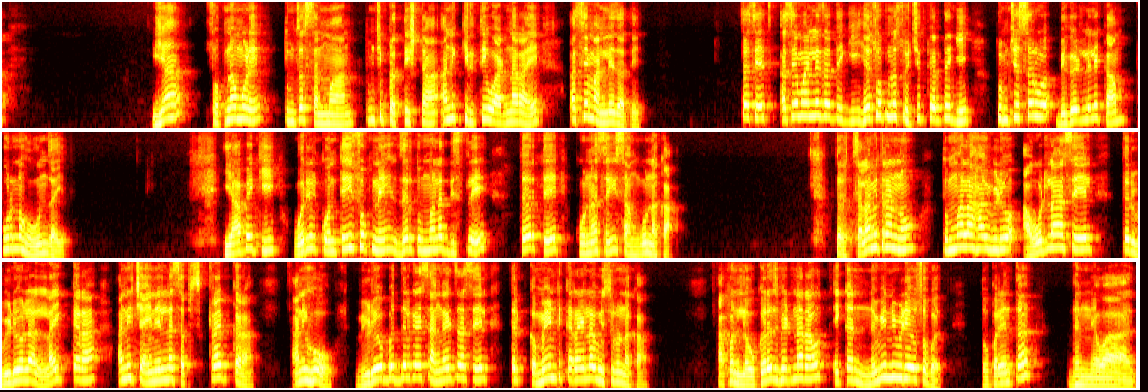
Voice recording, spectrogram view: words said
या स्वप्नामुळे तुमचा सन्मान तुमची प्रतिष्ठा आणि कीर्ती वाढणार आहे असे मानले जाते. तसेच असे मानले जाते की हे स्वप्न सूचित करते की तुमचे सर्व बिघडलेले काम पूर्ण होऊन जाईल. यापैकी वरील कोणतेही स्वप्ने जर तुम्हाला दिसले तर ते कोणासही सांगू नका. तर चला मित्रांनो तुम्हाला हा व्हिडिओ आवडला असेल तर व्हिडिओला लाईक करा आणि चॅनेलला सबस्क्राईब करा. आणि हो व्हिडिओबद्दल काय सांगायचं असेल तर कमेंट करायला विसरू नका. आपण लवकरच भेटणार आहोत एका नवीन व्हिडिओसोबत. तोपर्यंत धन्यवाद.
